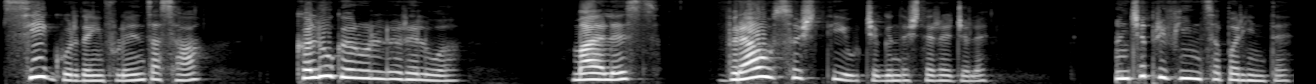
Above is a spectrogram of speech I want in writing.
Sigur de influența sa, călugărul reluă. Mai ales vreau să știu ce gândește regele. În ce privință, părinte?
